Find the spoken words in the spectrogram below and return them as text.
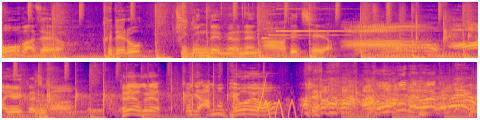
오 맞아요. 그대로 두근대면은 끝이에요. 아, 여기까지가. 그래요, 그래요. 저기 안무 배워요. 너무 배워야 돼.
